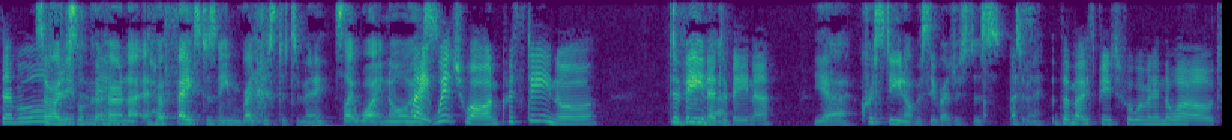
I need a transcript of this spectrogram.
They're all. So I just look at her and I, her face doesn't even register to me. It's like white noise. Wait, which one? Christine or Davina? Davina. Davina. Yeah, Christine obviously registers to me. the most beautiful woman in the world.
